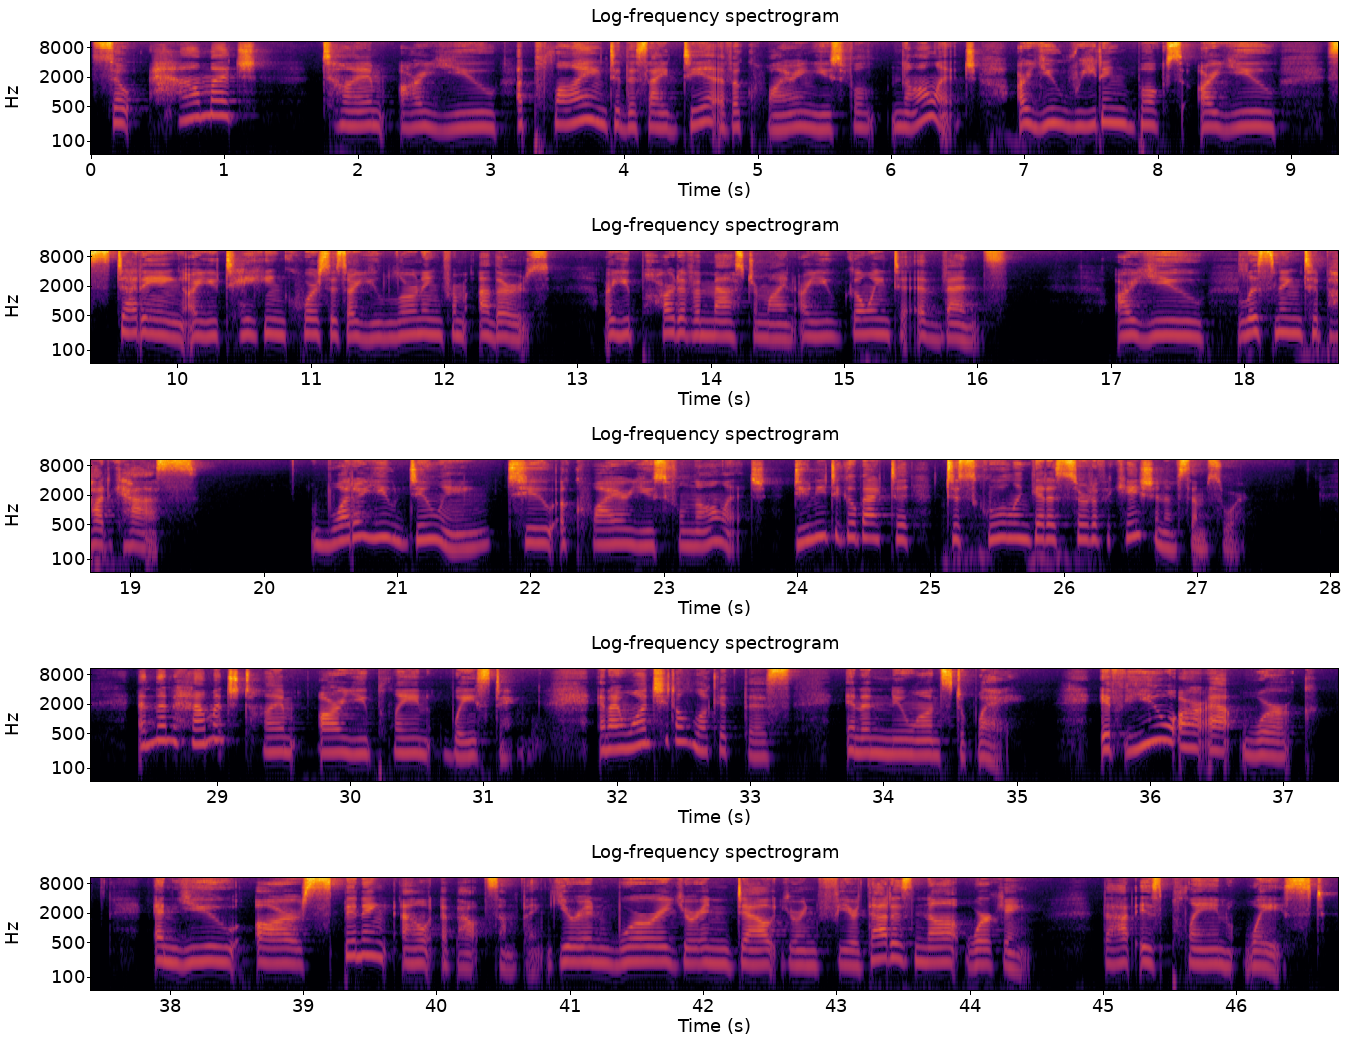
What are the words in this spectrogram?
So, how much time are you applying to this idea of acquiring useful knowledge? Are you reading books? Are you studying? Are you taking courses? Are you learning from others? Are you part of a mastermind? Are you going to events? Are you listening to podcasts? What are you doing to acquire useful knowledge? Do you need to go back to, to school and get a certification of some sort? And then how much time are you plain wasting? And I want you to look at this in a nuanced way. If you are at work and you are spinning out about something, you're in worry, you're in doubt, you're in fear, that is not working. That is plain waste.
